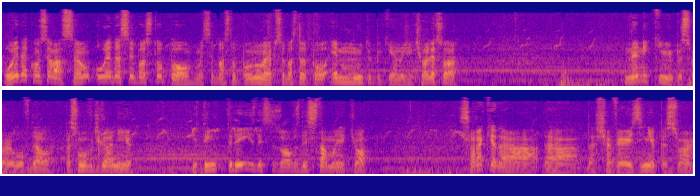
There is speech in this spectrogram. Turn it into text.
Ou é da constelação, ou é da Sebastopol. Mas Sebastopol não é, porque Sebastopol é muito pequeno, gente. Olha só. Naniquinho, pessoal, o ovo dela. Parece um ovo de galinha. E tem três desses ovos desse tamanho aqui, ó. Será que é da, da, da Xaverzinha, pessoal?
